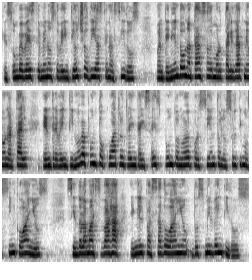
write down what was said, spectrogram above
que son bebés de menos de 28 días de nacidos, manteniendo una tasa de mortalidad neonatal entre 29.4 y 36.9% en los últimos cinco años, siendo la más baja en el pasado año 2022.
